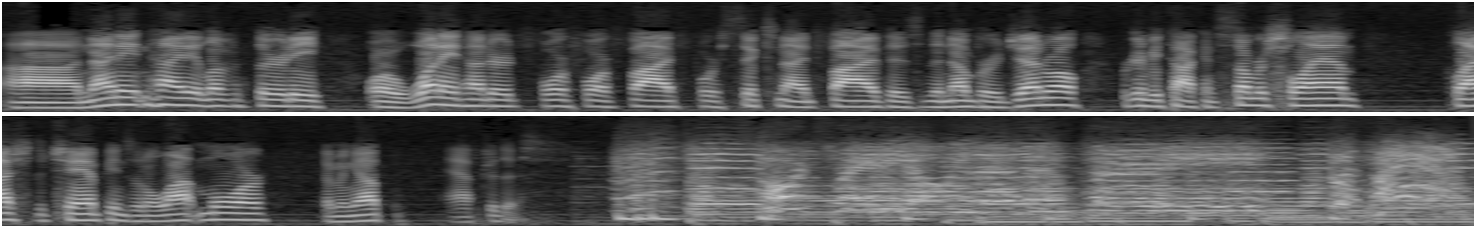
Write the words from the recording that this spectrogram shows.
Uh, 989-1130 or 1-800-445-4695 is the number in general. We're going to be talking SummerSlam, Clash of the Champions, and a lot more coming up after this. Sports Radio 1130. The Fan.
